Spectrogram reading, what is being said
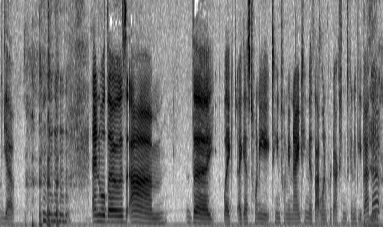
Yep. and will those um the like I guess 2018 2019 is that when production is going to be back up? yeah,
